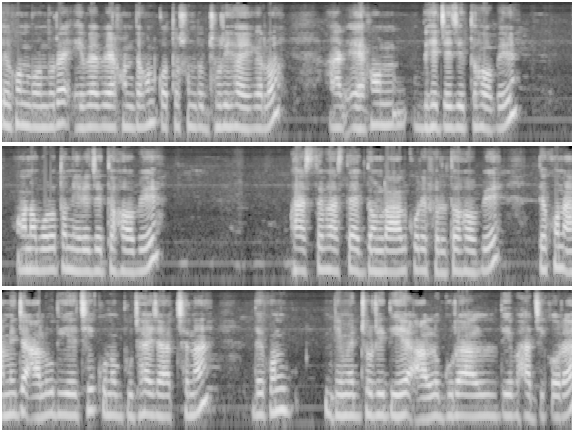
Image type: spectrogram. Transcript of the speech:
দেখুন বন্ধুরা, এভাবে এখন দেখুন কত সুন্দর ঝুরি হয়ে গেল, আর এখন ভেজে যেতে হবে, অনবরত নেড়ে যেতে হবে, ভাজতে ভাজতে একদম লাল করে ফেলতে হবে। দেখুন আমি যে আলু দিয়েছি কোনো বুঝাই যাচ্ছে না, দেখুন ডিমের ঝুড়ি দিয়ে আলু গুঁড়া আলু দিয়ে ভাজি করা।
